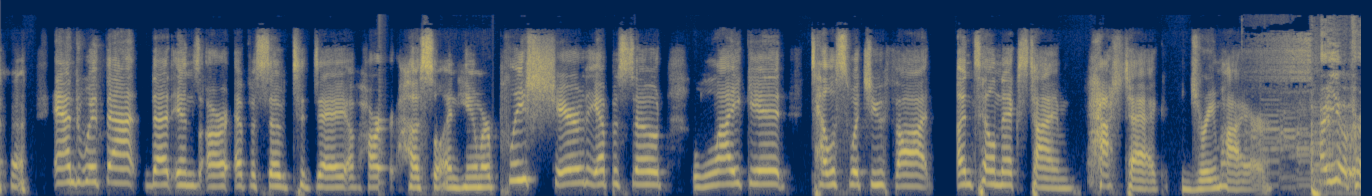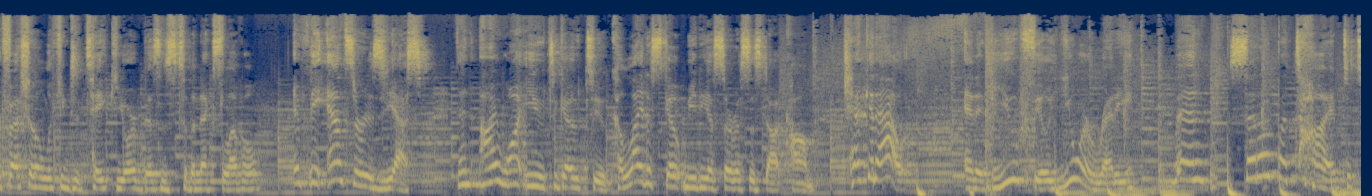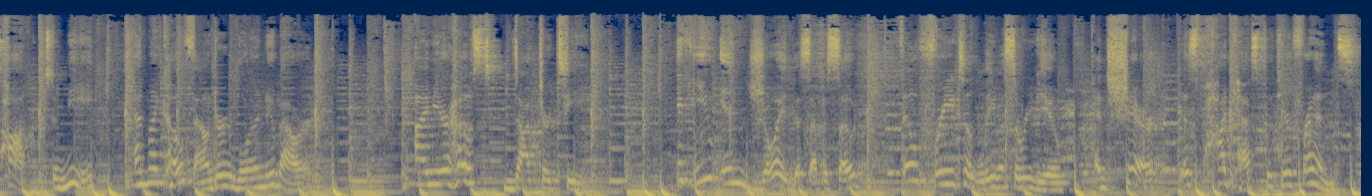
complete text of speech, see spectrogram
and with that, that ends our episode today of Heart, Hustle, and Humor. Please share the episode, like it, tell us what you thought. Until next time, hashtag dream higher. Are you a professional looking to take your business to the next level? If the answer is yes, then I want you to go to kaleidoscopemediaservices.com. Check it out. And if you feel you are ready, then set up a time to talk to me and my co founder, Laura Neubauer. I'm your host, Dr. T. If you enjoyed this episode, feel free to leave us a review and share this podcast with your friends.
